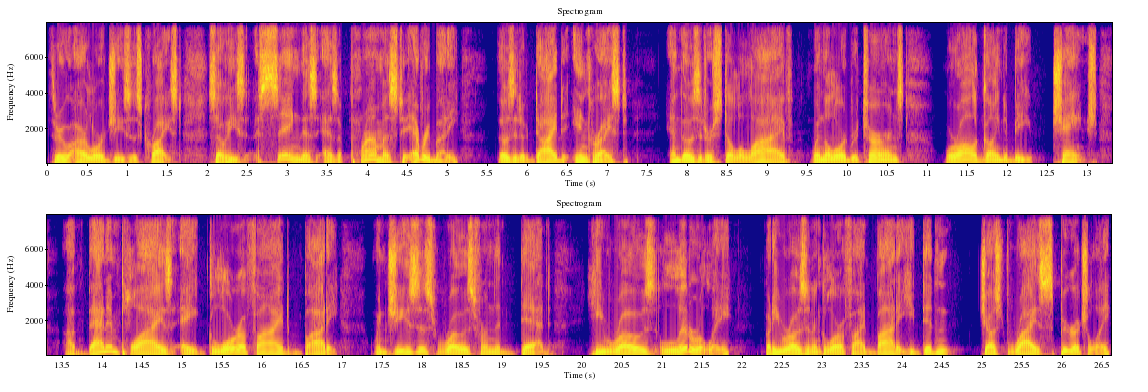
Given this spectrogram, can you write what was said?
through our Lord Jesus Christ. So he's saying this as a promise to everybody, those that have died in Christ and those that are still alive when the Lord returns we're all going to be changed. Uh, that implies a glorified body. When Jesus rose from the dead, he rose literally, but he rose in a glorified body. He didn't just rise spiritually.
